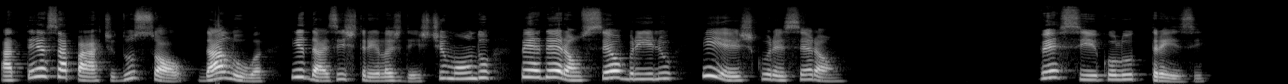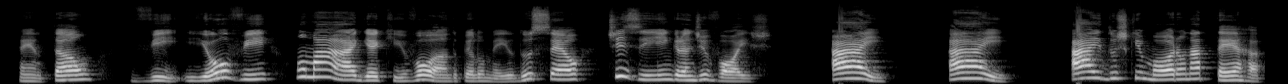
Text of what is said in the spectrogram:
a terça parte do Sol, da Lua e das estrelas deste mundo perderão seu brilho e escurecerão. Versículo 13 Então vi e ouvi uma águia que, voando pelo meio do céu, dizia em grande voz: Ai, ai, ai dos que moram na terra,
